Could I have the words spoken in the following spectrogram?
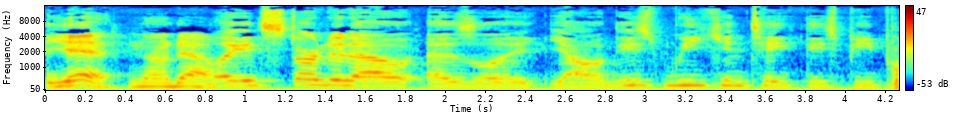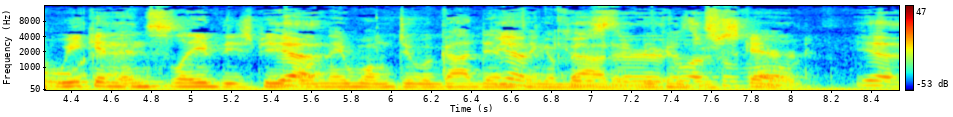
Yeah, no doubt. Like it started out as like, yo, these we can take these people. we can and- enslave these people Yeah. and they won't do a goddamn yeah, thing about it because they're scared. evolved. Yeah,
